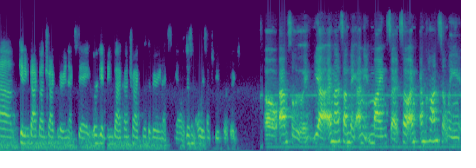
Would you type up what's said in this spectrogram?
um, getting back on track the very next day, or getting back on track with the very next meal. It doesn't always have to be perfect. Oh, absolutely. Yeah. And that's something, I mean, mindset. So I'm, I'm constantly,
